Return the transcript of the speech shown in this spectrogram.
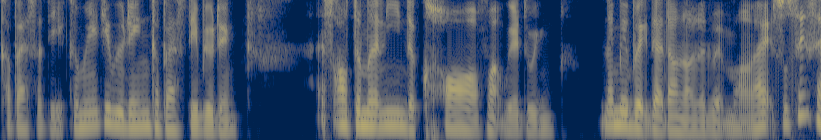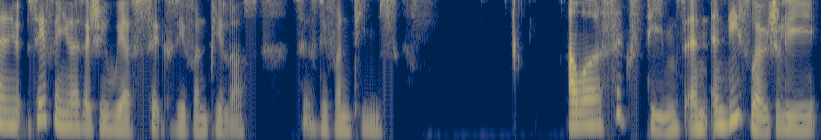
capacity, community building, capacity building. That's ultimately the core of what we're doing. Let me break that down a little bit more, right? So six Safe NUS, actually we have six different pillars, six different teams. Our six teams, and, and these were actually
